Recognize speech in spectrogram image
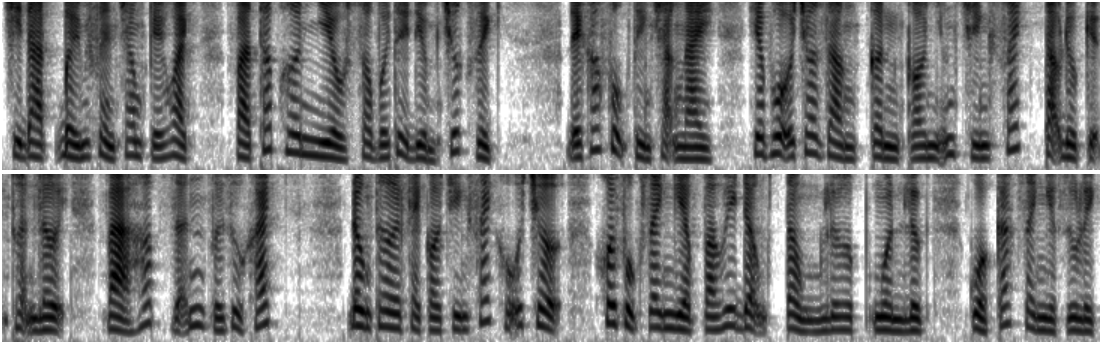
chỉ đạt 70% kế hoạch và thấp hơn nhiều so với thời điểm trước dịch. Để khắc phục tình trạng này, Hiệp hội cho rằng cần có những chính sách tạo điều kiện thuận lợi và hấp dẫn với du khách. Đồng thời phải có chính sách hỗ trợ, khôi phục doanh nghiệp và huy động tổng lực nguồn lực của các doanh nghiệp du lịch.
